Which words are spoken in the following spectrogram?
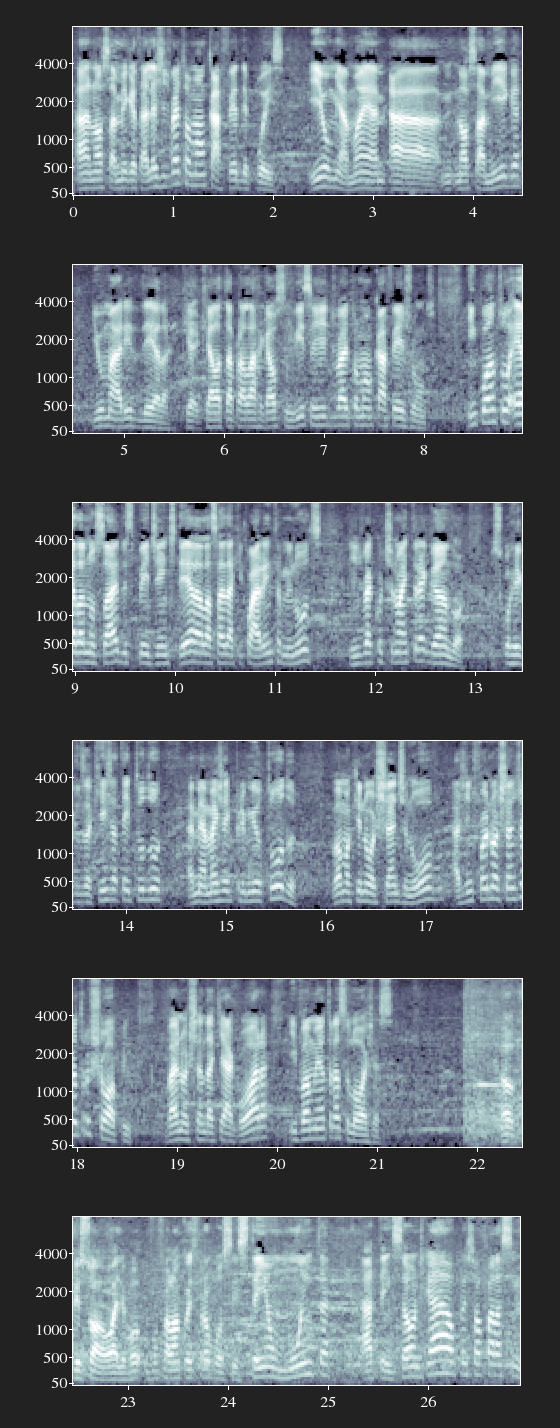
a nossa amiga tá ali, a gente vai tomar um café depois. Eu, minha mãe, a, a nossa amiga e o marido dela, que, que ela tá para largar o serviço, a gente vai tomar um café junto. Enquanto ela não sai do expediente dela, ela sai daqui 40 minutos, a gente vai continuar entregando, ó. Os currículos aqui já tem tudo, a minha mãe já imprimiu tudo. Vamos aqui no Oxan de novo. A gente foi no Oxan de outro shopping. Vai no Oxan daqui agora e vamos em outras lojas. Pessoal, olha, vou, vou, falar uma coisa para vocês. Tenham muita atenção de que ah, o pessoal fala assim:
